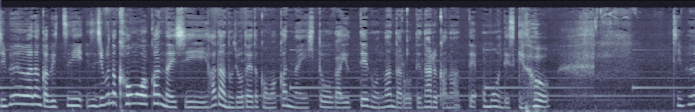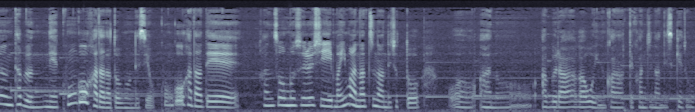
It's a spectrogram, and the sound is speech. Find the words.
自分はなんか別に自分の顔も分かんないし肌の状態とかも分かんない人が言ってもなんだろうってなるかなって思うんですけど自分多分ね混合肌だと思うんですよ。混合肌で乾燥もするし、まあ、今は夏なんでちょっとあの油が多いのかなって感じなんですけど、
